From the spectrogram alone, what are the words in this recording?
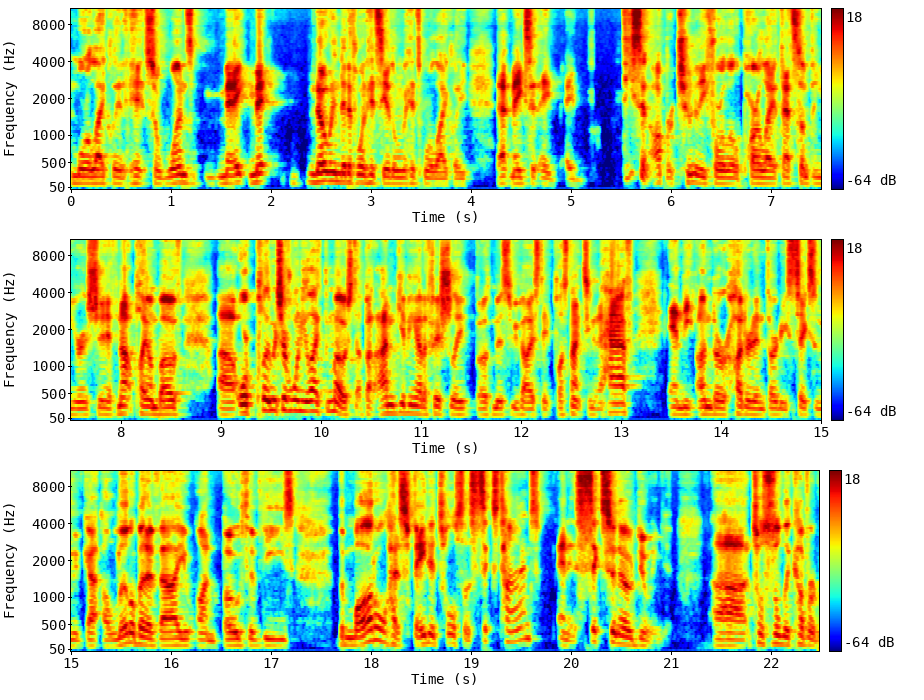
more likely to hit. So one's make, make knowing that if one hits the other one hits more likely, that makes it a, a decent opportunity for a little parlay if that's something you're interested in. If not, play on both uh, or play whichever one you like the most. But I'm giving out officially both Mississippi Valley State plus 19 and a half and the under 136. And we've got a little bit of value on both of these. The model has faded Tulsa six times and is 6 0 doing it. Uh, Tulsa's only covered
